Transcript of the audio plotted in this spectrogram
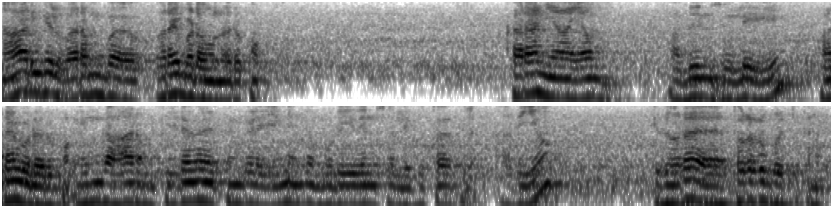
நாடிகள் வரம்ப வரைபடம் ஒன்று இருக்கும். கரநியாயம் அப்படின்னு சொல்லி வரைபடம் இருக்கும். எங்கே ஆரம்பிச்சு இடவரை பெண்களை எங்கெங்கே முடியுதுன்னு சொல்லி புத்தகத்தில் அதையும் இதோட தொடர்புபடுத்திக்கணும்.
